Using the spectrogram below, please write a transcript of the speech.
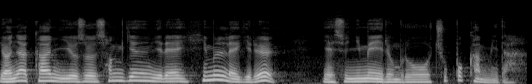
연약한 이웃을 섬기는 일에 힘을 내기를 예수님의 이름으로 축복합니다.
